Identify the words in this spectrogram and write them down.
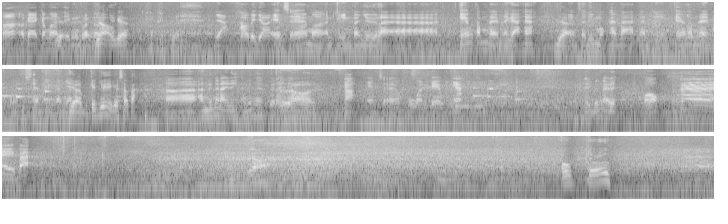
Đó, ok cảm ơn anh Thiện một lần nữa. Dạ nha. ok. Dạ, thôi bây giờ em sẽ mời anh Thiện coi như là kéo tấm rèm này ra ha. Dạ. Em sẽ đếm 1 2 3 cái anh Thiện kéo tấm rèm của chiếc xe anh Thiện ra nha. Giờ cái dưới thì cái sao ta? À, anh đứng ở đây đi, anh đứng ở đây đi. Rồi. Đó, em sẽ phụ anh kéo nha. Thì đứng đây đi. 1 2 3. Rồi. Ok. À,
